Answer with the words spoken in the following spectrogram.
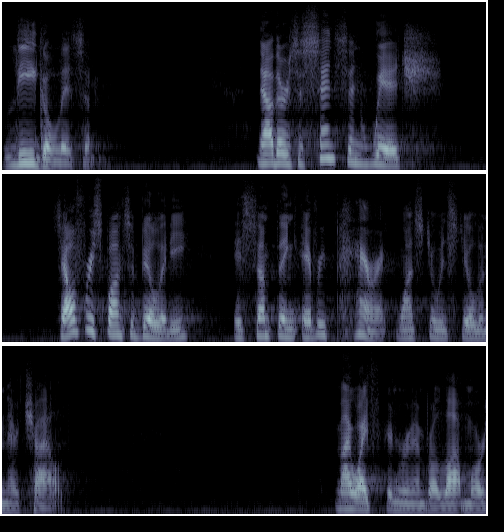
legalism. Now, there's a sense in which self responsibility is something every parent wants to instill in their child. My wife can remember a lot more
